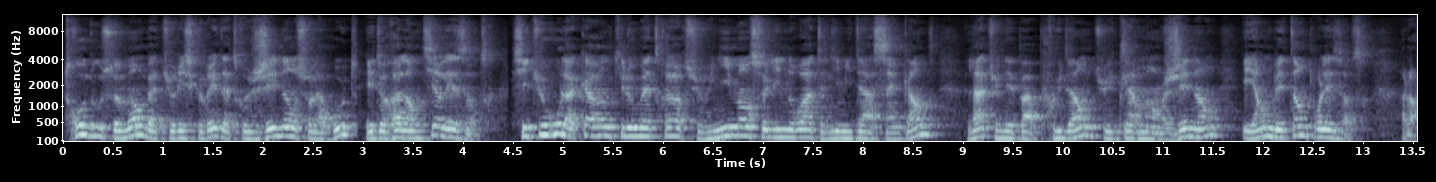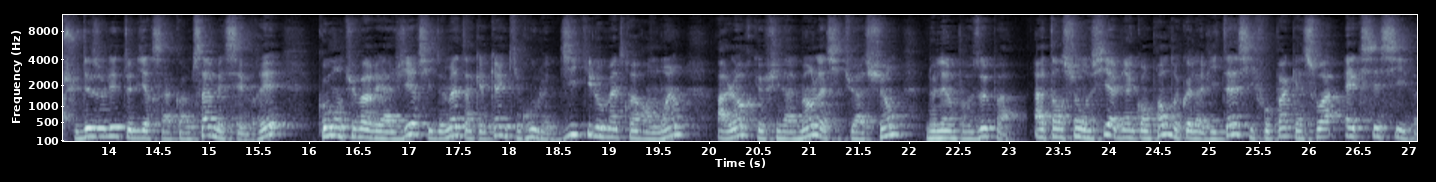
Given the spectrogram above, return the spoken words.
trop doucement, bah, tu risquerais d'être gênant sur la route et de ralentir les autres. Si tu roules à 40 km h sur une immense ligne droite limitée à 50, là tu n'es pas prudent, tu es clairement gênant et embêtant pour les autres. Alors je suis désolé de te dire ça comme ça, mais c'est vrai, Comment tu vas réagir si demain tu as quelqu'un qui roule 10 km h en moins alors que finalement la situation ne l'impose pas? Attention aussi à bien comprendre que la vitesse, il ne faut pas qu'elle soit excessive,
